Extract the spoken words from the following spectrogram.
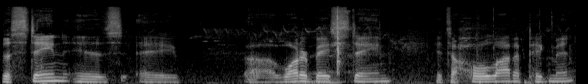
The stain is a uh, water-based stain. It's a whole lot of pigment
